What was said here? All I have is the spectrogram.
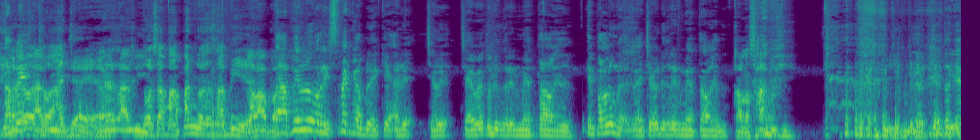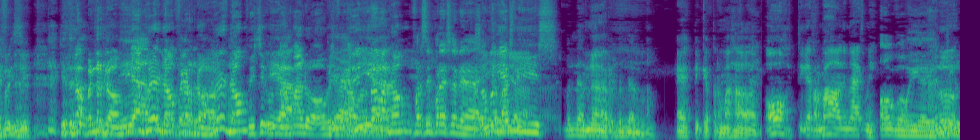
tapi ada cowok aja ya. Enggak ada sabi. Gak usah mapan, gak usah sabi ya. Enggak apa-apa. tapi lu respect gak boleh kayak ada cewek cewek tuh dengerin metal gitu. Tipe lu gak kayak cewek dengerin metal gitu. Kalau sabi. bener. Jatuhnya Iya, bener. fisik. Gitu Enggak bener dong. Iya, Iya, bener bener, dong. bener dong. Bener dong. Fisik Iya. utama dong. Fisik Iya, utama. Fisik utama dong. First impression ya. Sama Iya, iya. Benar. Benar. Benar. Hmm. Eh, tiket termahal. Oh, tiket termahal nih naik nih. Oh, gua iya iya. Lu-. Lu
